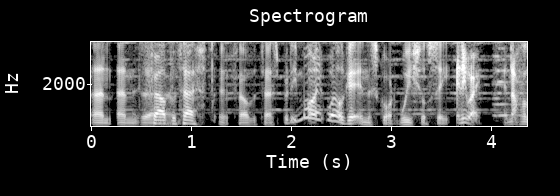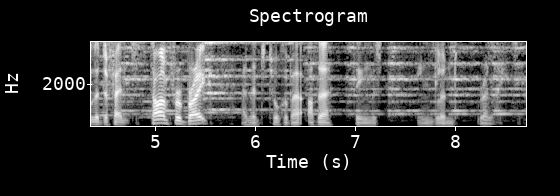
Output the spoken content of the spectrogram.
and and Failed uh, the test. It failed the test, but he might well get in the squad. We shall see. Anyway, enough of the defence. It's time for a break, and then to talk about other things England related.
